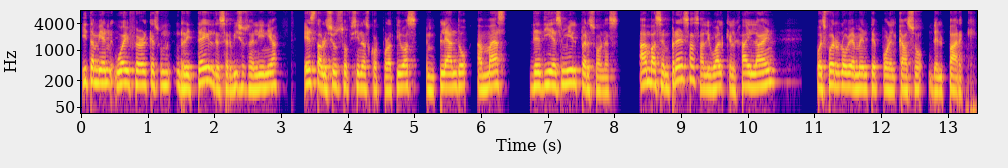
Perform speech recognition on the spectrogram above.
Y también Wayfair, que es un retail de servicios en línea, estableció sus oficinas corporativas empleando a más de 10.000 personas. Ambas empresas, al igual que el Highline, pues fueron obviamente por el caso del parque.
